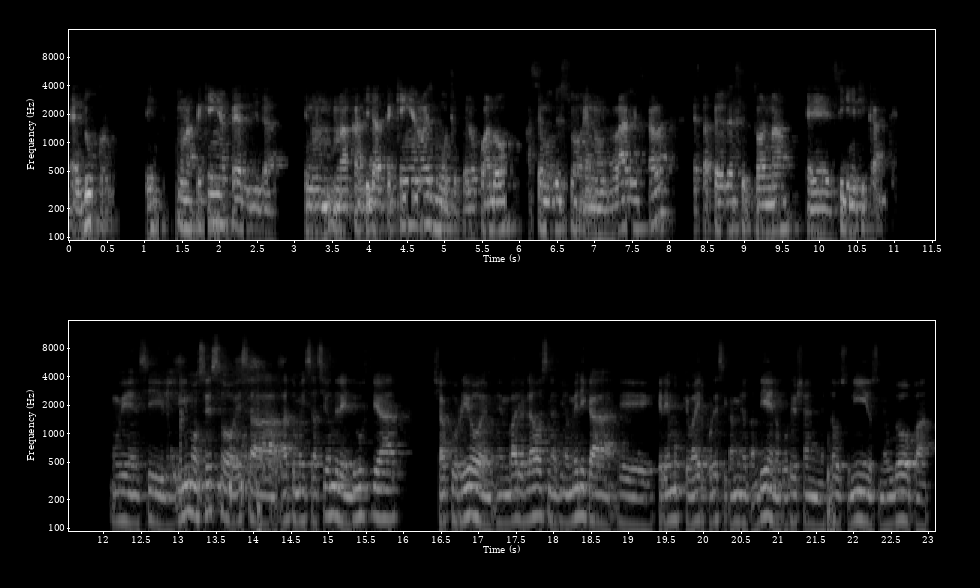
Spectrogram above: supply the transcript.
el lucro. Una pequeña pérdida en una cantidad pequeña no es mucho, pero cuando hacemos eso en una larga escala, esta pérdida se torna eh, significante. Muy bien, sí, vimos eso, esa atomización de la industria ya ocurrió en, varios lados en Latinoamérica, eh, creemos que va a ir por ese camino también, ocurrió ya en Estados Unidos, en Europa,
